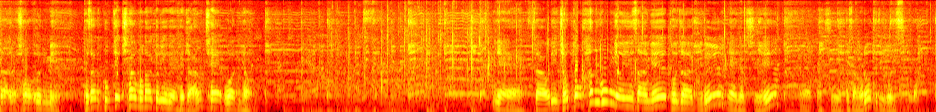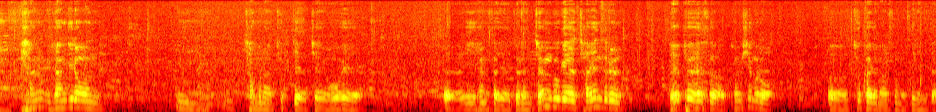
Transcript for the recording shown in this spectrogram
자 허은미. 부산 국제차문화교류회 회장 최원형. 예, 자 우리 전통 한국 여인상의 도자기를 예, 역시 예, 같이 보상으로 드리고 있습니다. 향, 향기로운 음, 차문화 축제 제5회 어, 이 행사에 저는 전국의 자연들을 대표해서 중심으로 어, 축하의 말씀을 드립니다.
